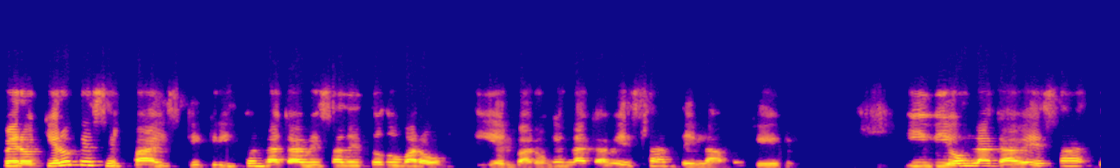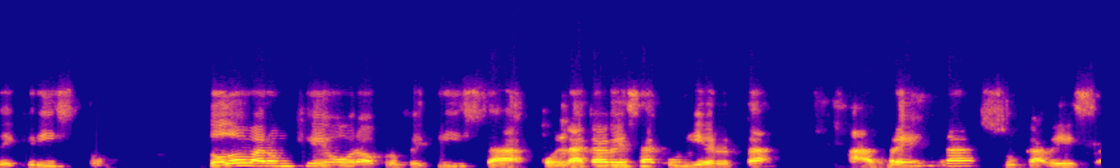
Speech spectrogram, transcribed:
Pero quiero que sepáis que Cristo es la cabeza de todo varón y el varón es la cabeza de la mujer. Y Dios la cabeza de Cristo. Todo varón que ora o profetiza con la cabeza cubierta afrenta su cabeza.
